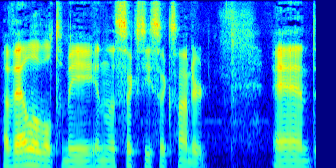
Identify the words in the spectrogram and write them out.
available to me in the 6600, and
